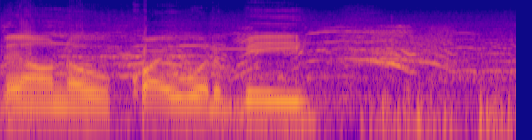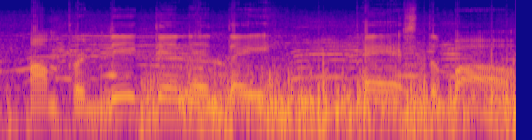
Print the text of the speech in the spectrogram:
They don't know quite what it be. I'm predicting that they pass the ball.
